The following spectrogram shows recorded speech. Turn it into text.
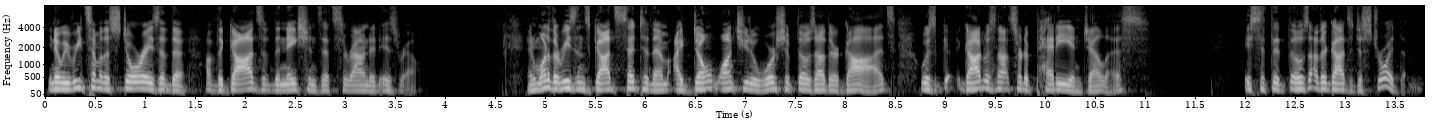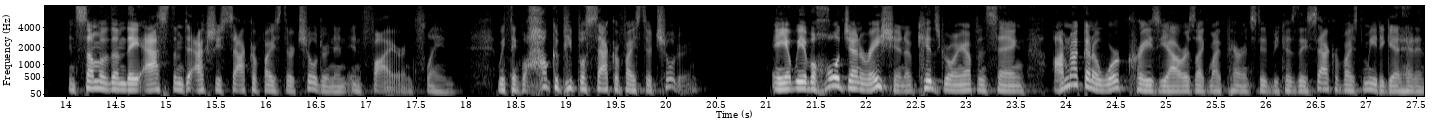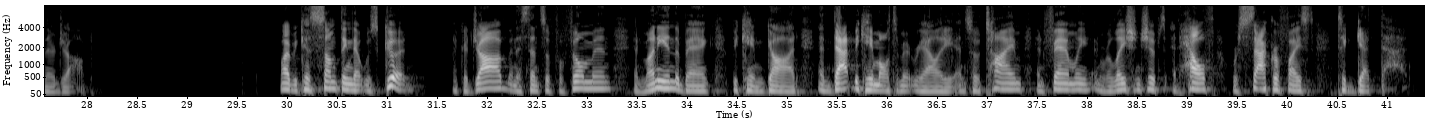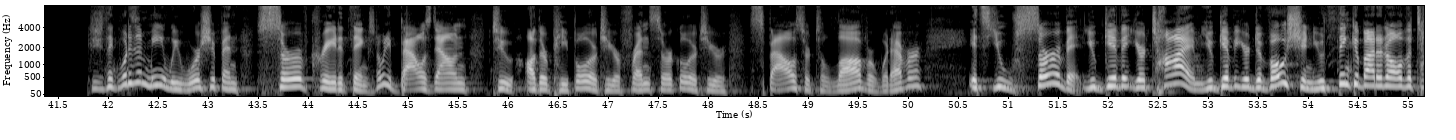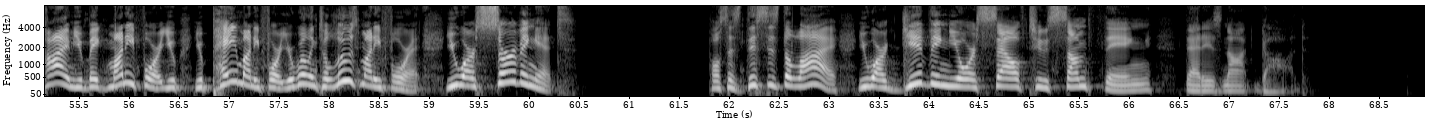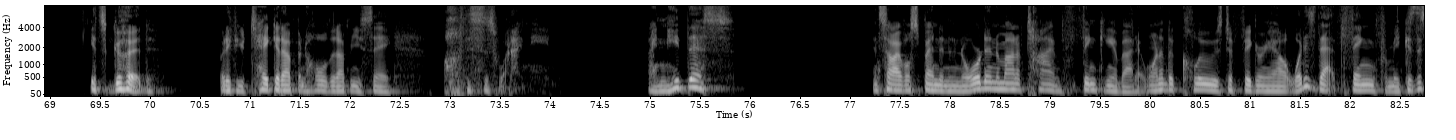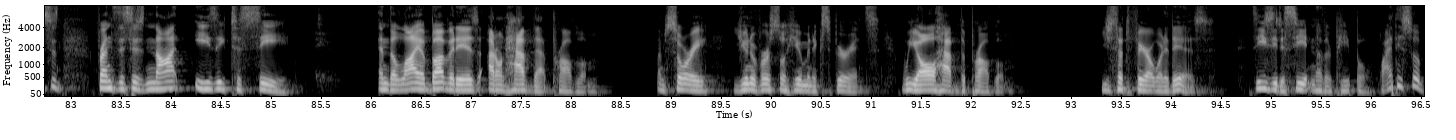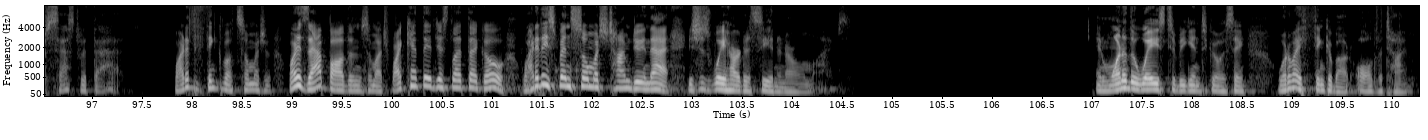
You know, we read some of the stories of the, of the gods of the nations that surrounded Israel. And one of the reasons God said to them, I don't want you to worship those other gods, was God was not sort of petty and jealous. It's that those other gods destroyed them. In some of them, they asked them to actually sacrifice their children in, in fire and flame. We think, well, how could people sacrifice their children? And yet we have a whole generation of kids growing up and saying, I'm not going to work crazy hours like my parents did because they sacrificed me to get ahead in their job. Why? Because something that was good, like a job and a sense of fulfillment and money in the bank, became God, and that became ultimate reality. And so time and family and relationships and health were sacrificed to get that. Because you think, what does it mean we worship and serve created things? Nobody bows down to other people or to your friend circle or to your spouse or to love or whatever. It's you serve it. You give it your time. You give it your devotion. You think about it all the time. You make money for it. You, you pay money for it. You're willing to lose money for it. You are serving it. Paul says, This is the lie. You are giving yourself to something that is not God. It's good, but if you take it up and hold it up and you say, Oh, this is what I need, I need this. And so I will spend an inordinate amount of time thinking about it. One of the clues to figuring out what is that thing for me? Because this is, friends, this is not easy to see. And the lie above it is, I don't have that problem. I'm sorry, universal human experience. We all have the problem. You just have to figure out what it is. It's easy to see it in other people. Why are they so obsessed with that? Why do they think about so much? Why does that bother them so much? Why can't they just let that go? Why do they spend so much time doing that? It's just way hard to see it in our own lives. And one of the ways to begin to go is say, what do I think about all the time?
